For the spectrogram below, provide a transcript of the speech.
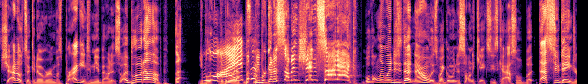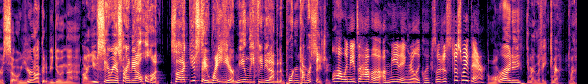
Shadow took it over and was bragging to me about it, so I blew it up. Uh, you blew, you blew it up, What? but we were gonna summon Shin Sonic! Well, the only way to do that now is by going to Sonic EXE's castle, but that's too dangerous, so you're not gonna be doing that. Are you serious right now? Hold on. Sonic, you stay right here. Me and Leafy need to have an important conversation. Well, we need to have a, a meeting really quick, so just just wait there. Alrighty. Come here, Leafy. Come here. Come here.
